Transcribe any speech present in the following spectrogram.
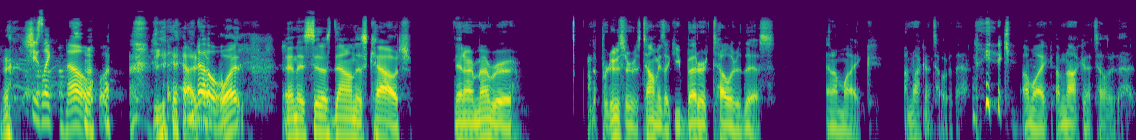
She's like, no. yeah No. like, what? And they sit us down on this couch and i remember the producer was telling me he's like you better tell her this. And i'm like i'm not going to tell her that. I'm like, I'm not going to tell her that.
